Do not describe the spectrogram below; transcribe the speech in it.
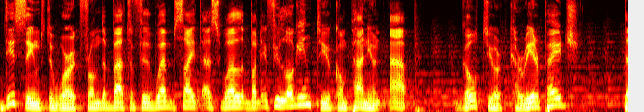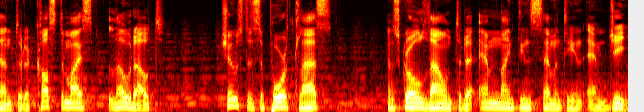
This seems to work from the Battlefield website as well, but if you log into your companion app, go to your career page, then to the customize loadout, choose the support class and scroll down to the M1917MG.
